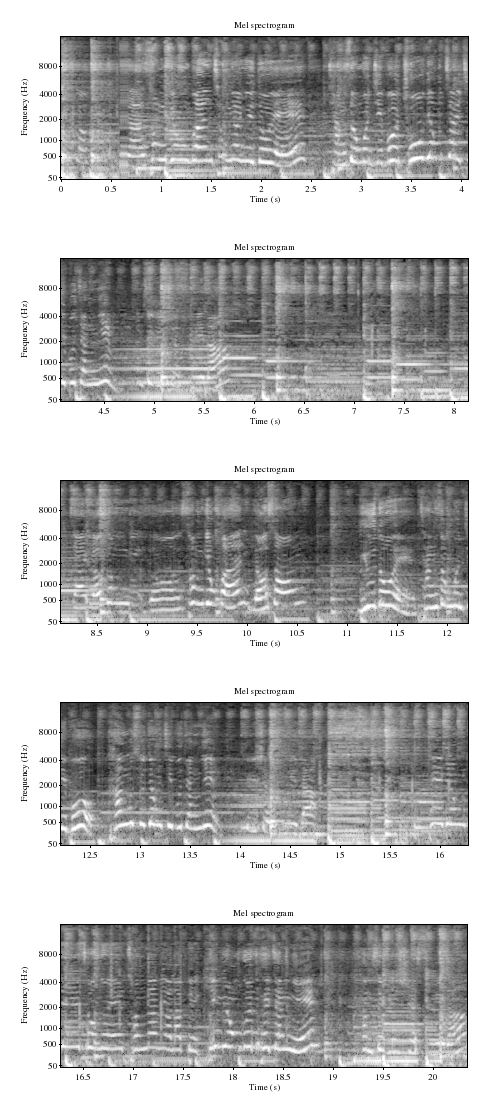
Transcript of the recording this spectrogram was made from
참석. 자, 성균관 청년유도회 장성군 지부 조병철 지부장님 참석해 주셨습니다. 자, 여성, 어, 성균관 여성 유도회 장성문 지부 강수정 지부장님 해주셨습니다. 해병대 전후회 전남연합회 김용근 회장님 참석해 주셨습니다.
